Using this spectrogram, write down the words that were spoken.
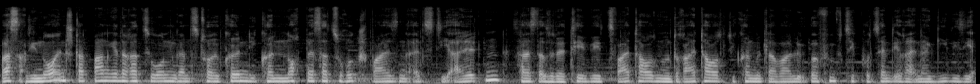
Was die neuen Stadtbahngenerationen ganz toll können, die können noch besser zurückspeisen als die alten. Das heißt also der TW 2000 und 3000, die können mittlerweile über 50 Prozent ihrer Energie, die sie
